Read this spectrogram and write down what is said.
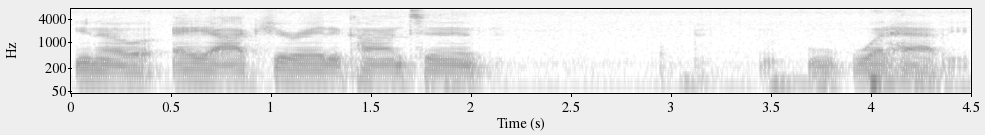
you know AI curated content, what have you.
